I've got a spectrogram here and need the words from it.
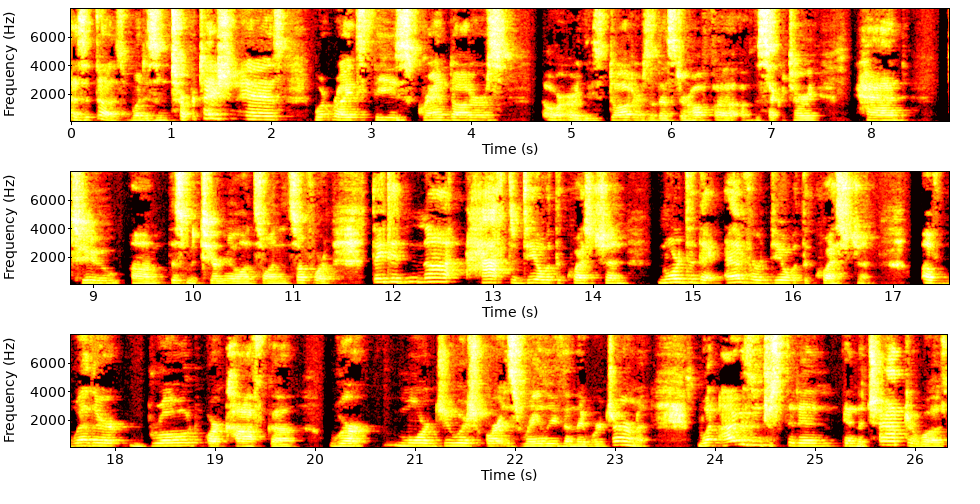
as it does, what his interpretation is, what rights these granddaughters or, or these daughters of Esther Hoffe, of the secretary, had to um, this material and so on and so forth. They did not have to deal with the question nor did they ever deal with the question of whether Brod or Kafka were more Jewish or Israeli than they were German. What I was interested in in the chapter was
